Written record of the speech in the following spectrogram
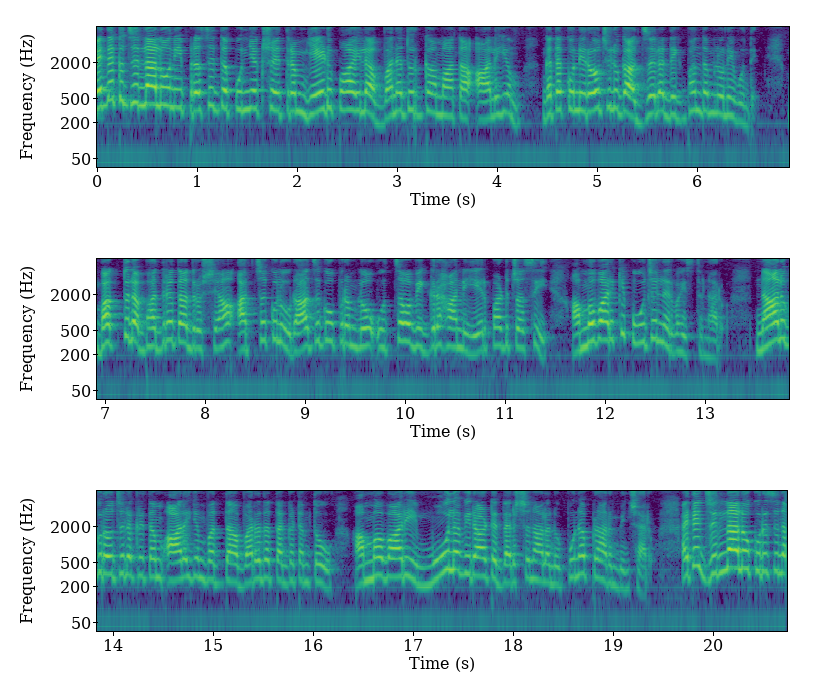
మెదక్ జిల్లాలోని ప్రసిద్ధ పుణ్యక్షేత్రం ఏడుపాయల వనదుర్గామాత ఆలయం గత కొన్ని రోజులుగా జల దిగ్బంధంలోనే ఉంది. భక్తుల భద్రతా దృష్ట్యా అర్చకులు రాజగోపురంలో ఉత్సవ విగ్రహాన్ని ఏర్పాటు చేసి అమ్మవారికి పూజలు నిర్వహిస్తున్నారు. నాలుగు రోజుల క్రితం ఆలయం వద్ద వరద తగ్గటంతో అమ్మవారి మూల విరాట దర్శనాలను పునఃప్రారంభించారు. అయితే జిల్లాలో కురిసిన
